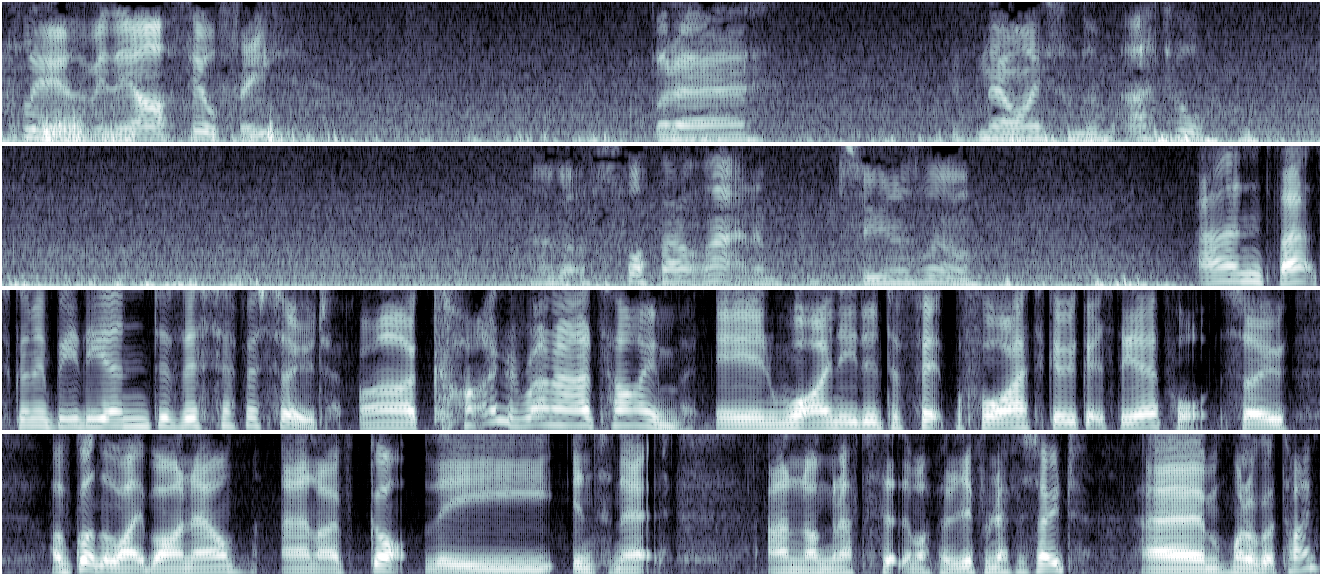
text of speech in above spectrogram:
clear. I mean they are filthy but uh, There's no ice on them at all. I've got to swap out that soon as well. And that's going to be the end of this episode. I kind of ran out of time in what I needed to fit before I had to go get to the airport. So I've got the light bar now and I've got the internet and I'm going to have to set them up in a different episode um, when I've got time.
